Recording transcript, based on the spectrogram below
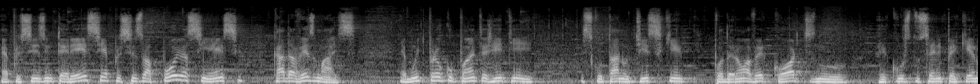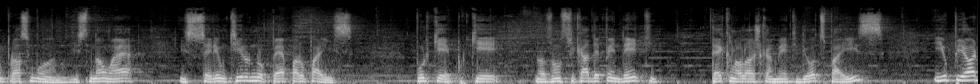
É preciso interesse, é preciso apoio à ciência cada vez mais. É muito preocupante a gente escutar notícias que poderão haver cortes no recurso do CNPq no próximo ano. Isso não é, isso seria um tiro no pé para o país. Por quê? Porque nós vamos ficar dependente tecnologicamente de outros países e o pior,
